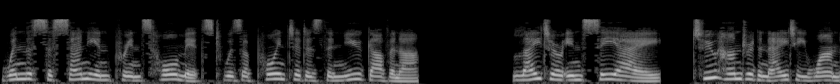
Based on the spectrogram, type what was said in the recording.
when the Sasanian prince Hormizd was appointed as the new governor. Later in ca. 281,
